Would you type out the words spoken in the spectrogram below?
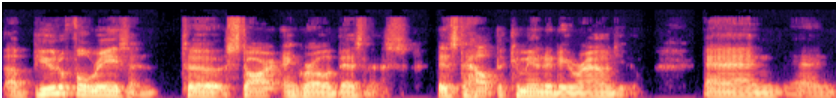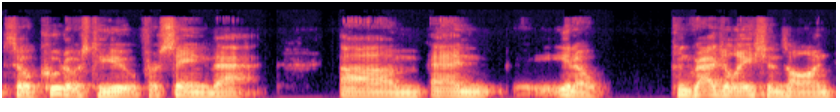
a beautiful reason to start and grow a business is to help the community around you. And and so kudos to you for seeing that. Um, and you know, congratulations on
